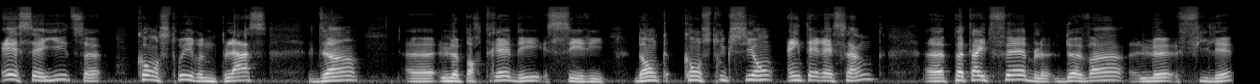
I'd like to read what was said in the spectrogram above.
essayer de se construire une place dans euh, le portrait des séries. Donc, construction intéressante, euh, peut-être faible devant le filet.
